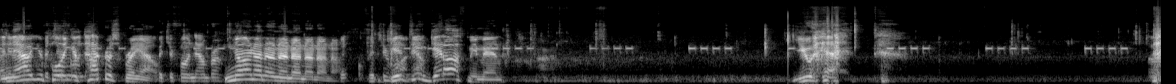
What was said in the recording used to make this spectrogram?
And now you're put pulling your down. pepper spray out. Put your phone down, bro. No, no, no, no, no, no, no, no. Your Get dude, down. get off me, man. You have Oh,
